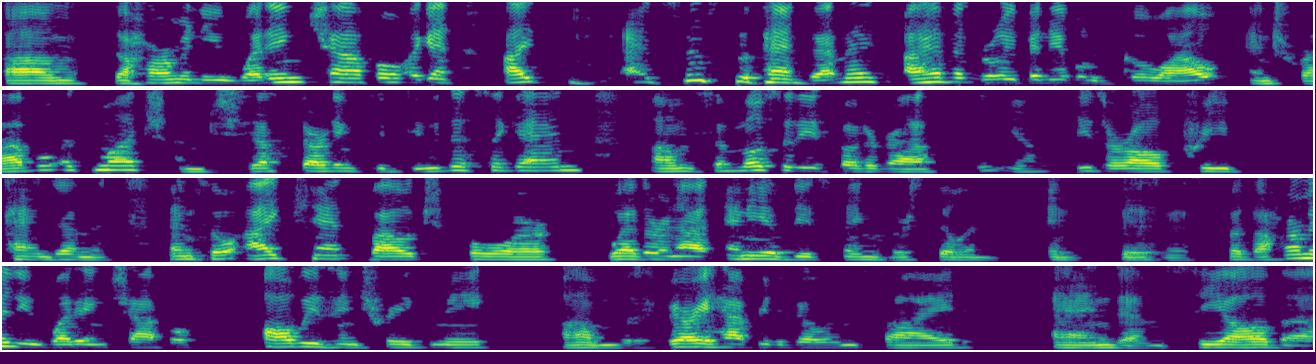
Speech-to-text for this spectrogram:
Um, the Harmony Wedding Chapel. Again, I since the pandemic, I haven't really been able to go out and travel as much. I'm just starting to do this again. Um, so most of these photographs, you know, these are all pre-pandemic, and so I can't vouch for whether or not any of these things are still in in business. But the Harmony Wedding Chapel always intrigued me. Um, was very happy to go inside and um, see all the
